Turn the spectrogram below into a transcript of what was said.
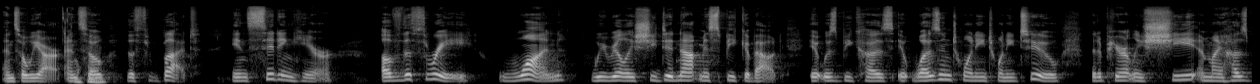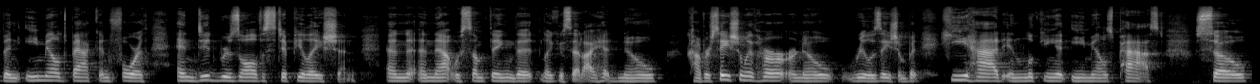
and so we are. And so the th- but in sitting here, of the three, one we really she did not misspeak about. It was because it was in 2022 that apparently she and my husband emailed back and forth and did resolve a stipulation. And and that was something that like I said I had no conversation with her or no realization, but he had in looking at emails past. So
